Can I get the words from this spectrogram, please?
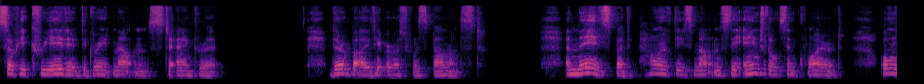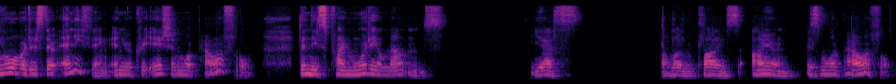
so he created the great mountains to anchor it. Thereby the earth was balanced. Amazed by the power of these mountains, the angels inquired, O Lord, is there anything in your creation more powerful than these primordial mountains? Yes. Allah replies, iron is more powerful.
